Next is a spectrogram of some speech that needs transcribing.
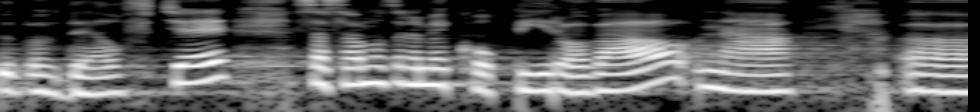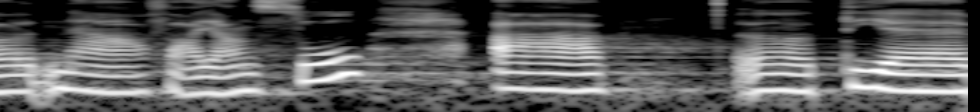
v Delfte, sa samozrejme kopíroval na, uh, na fajansu a tie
